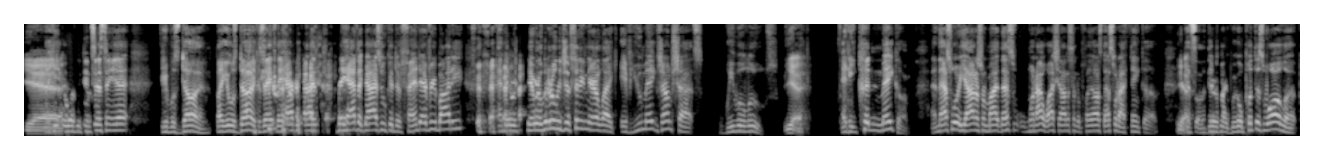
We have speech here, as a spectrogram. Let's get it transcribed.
Yeah. Like he, it wasn't consistent yet it was done. Like it was done because they, they had the guys they had the guys who could defend everybody, and they were they were literally just sitting there like, if you make jump shots, we will lose. Yeah, and he couldn't make them, and that's where Giannis remind. That's when I watch Giannis in the playoffs. That's what I think of. Yeah, so uh, they're like, we're gonna put this wall up.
